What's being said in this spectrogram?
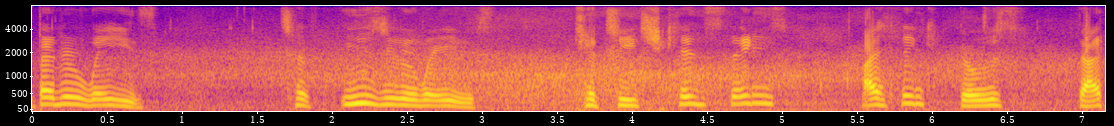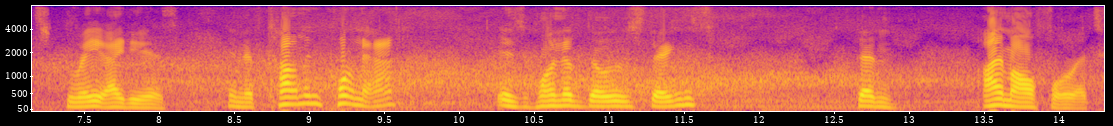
better ways to easier ways to teach kids things i think those that's great ideas. And if common core math is one of those things then i'm all for it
